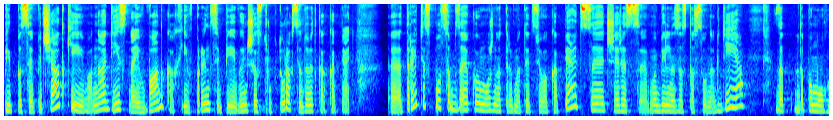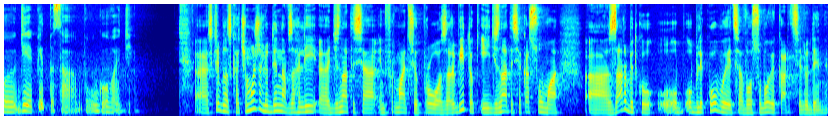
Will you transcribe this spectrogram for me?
підписи печатки, і вона дійсна і в банках, і в принципі і в інших структурах. Це довідка К5. Е, Третій спосіб, за якою можна отримати цю АК5, це через мобільний застосунок Дія за допомогою Дія підписа або GoVID. Е, Скажіть, будь ласка, чи може людина взагалі е, дізнатися інформацію про заробіток і дізнатися, яка сума е, заробітку обліковується в особовій картці людини?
